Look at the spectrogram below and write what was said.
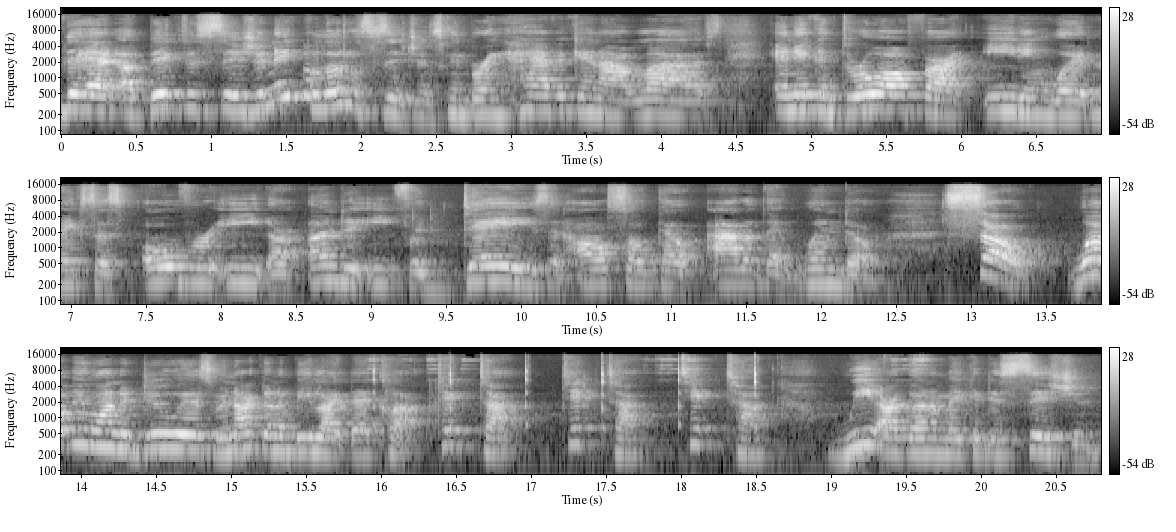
that a big decision, even little decisions, can bring havoc in our lives and it can throw off our eating where it makes us overeat or undereat for days and also go out of that window. So, what we want to do is we're not going to be like that clock. Tick tock, tick tock, tick tock. We are going to make a decision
